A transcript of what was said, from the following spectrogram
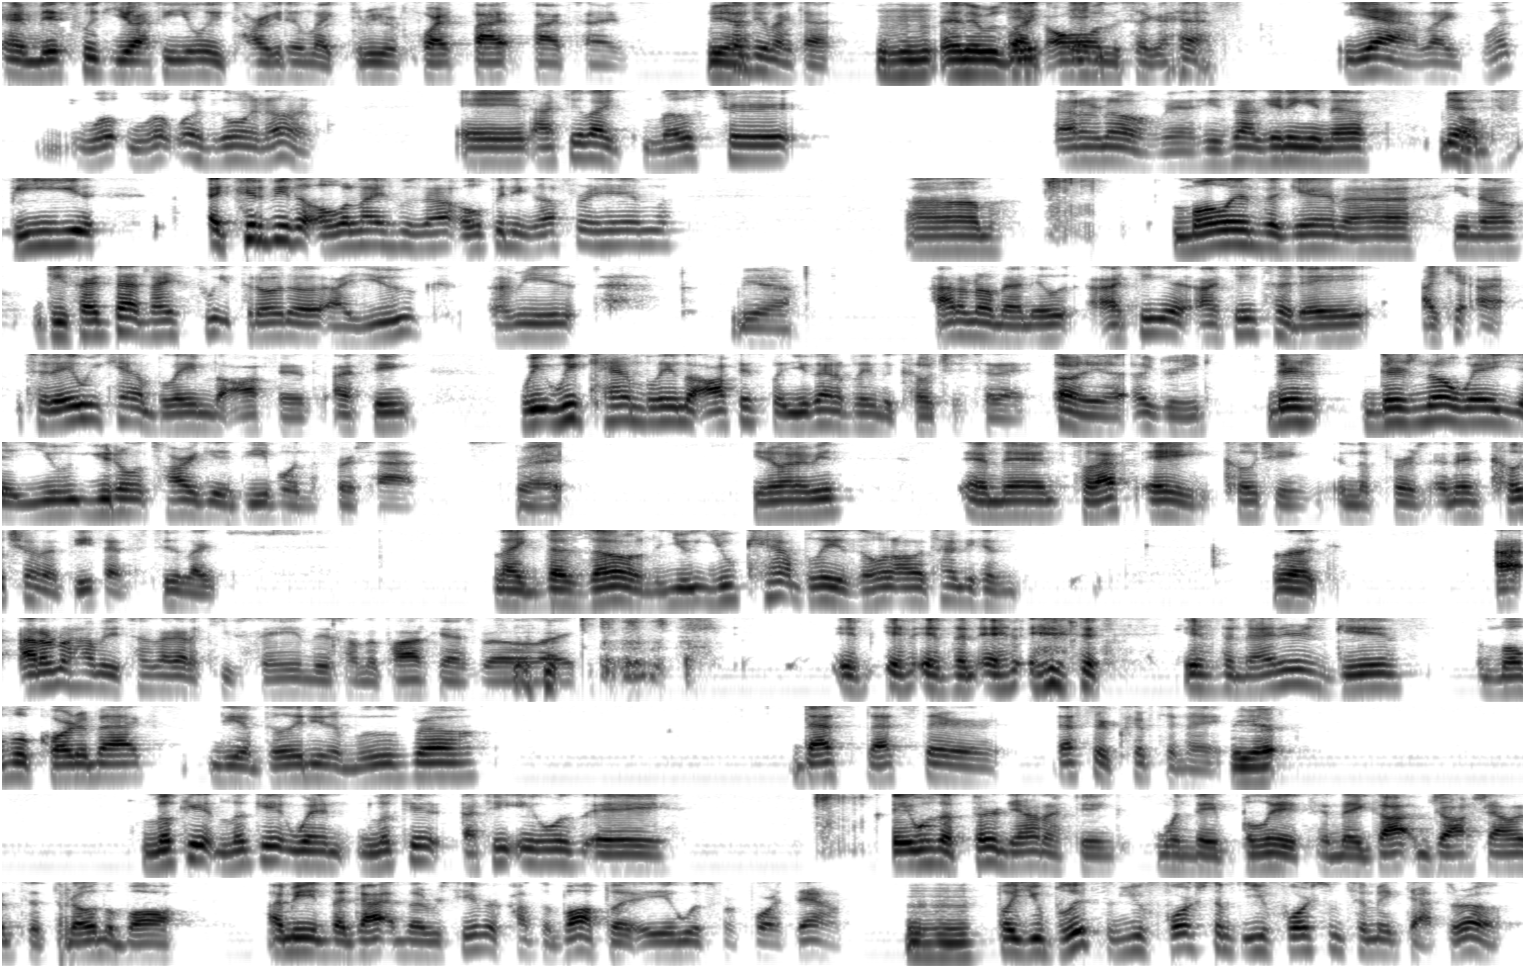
and this week you I think you only targeted him like three or four, five, five times, Yeah. something like that. Mm-hmm. And it was like And- all and- in the second half. Yeah, like what, what, what was going on? And I feel like most Mostert, I don't know, man. He's not getting enough Yeah. speed. It could be the O line who's not opening up for him. Um, Mullens again. Uh, you know, besides that nice sweet throw to Aiyuk, I mean, Yeah. I don't know, man. It I think I think today I can't. I, today we can't blame the offense. I think we we can blame the offense, but you got to blame the coaches today. Oh yeah. Agreed. There's there's no way that you you don't target Deebo in the first half. Right. You know what I mean? And then so that's a coaching in the first, and then coaching on the defense too. Like like the zone, you you can't play zone all the time because look, I, I don't know how many times I gotta keep saying this on the podcast, bro. Like if if if the if, if the Niners give mobile quarterbacks the ability to move, bro, that's that's their that's their kryptonite. Yep. Look at look at when look at I think it was a it was a third down I think when they blitz and they got Josh Allen to throw the ball. I mean the guy the receiver caught the ball, but it was for fourth down. Mm-hmm. But you blitz them, you force them, you force them to make that throw.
